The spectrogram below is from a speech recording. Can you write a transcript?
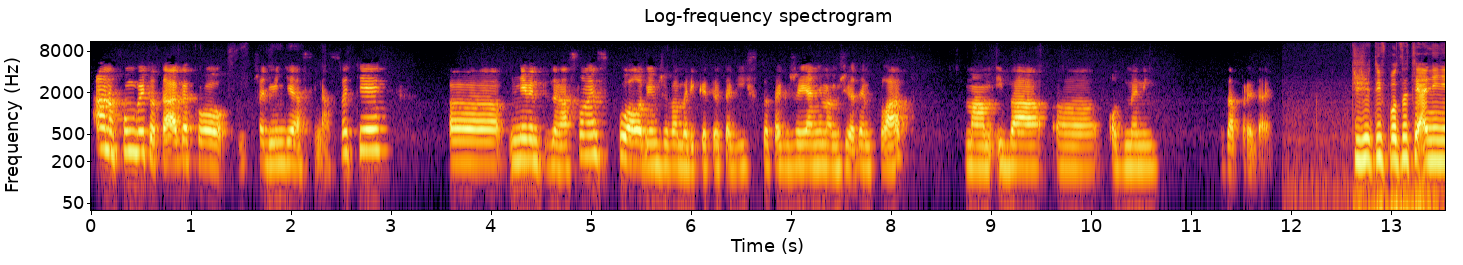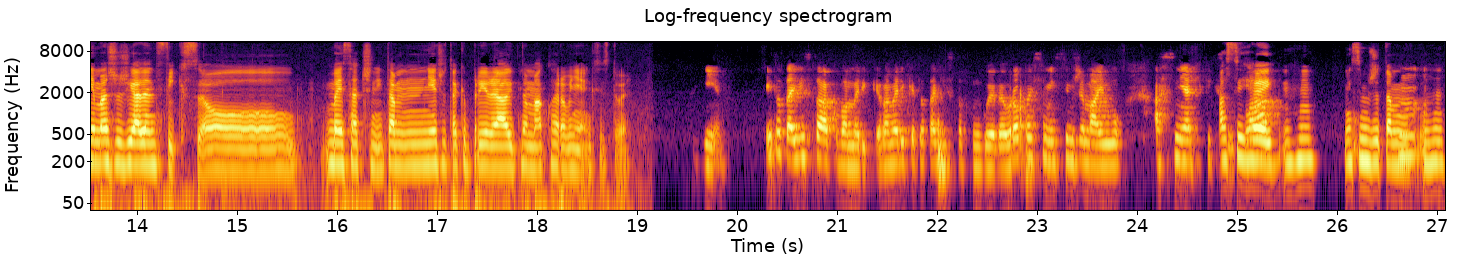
Áno, funguje to tak, ako všade inde asi na svete. Uh, neviem teda na Slovensku, ale viem, že v Amerike to je takisto, takže ja nemám žiaden plat, mám iba uh, odmeny za predaj. Čiže ty v podstate ani nemáš žiaden fix o, mesačný, tam niečo také pri realitnom maklerovi neexistuje? Nie. Je to takisto ako v Amerike. V Amerike to takisto funguje. V Európe si myslím, že majú asi nejaký fixný Asi plán. hej. Uh-huh. Myslím, že tam... Uh-huh. Uh-huh.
